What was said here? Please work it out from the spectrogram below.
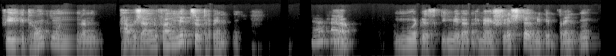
viel getrunken und dann habe ich angefangen mitzutrinken. Ja, klar. Ja? Nur das ging mir dann immer schlechter mit dem Trinken.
